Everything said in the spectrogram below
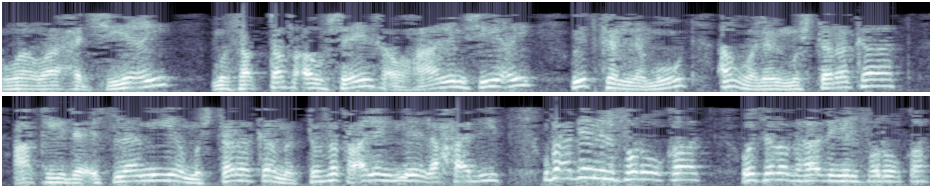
وواحد شيعي مثقف أو شيخ أو عالم شيعي ويتكلمون أولا المشتركات عقيدة إسلامية مشتركة متفق عليه من الأحاديث وبعدين الفروقات وسبب هذه الفروقات.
